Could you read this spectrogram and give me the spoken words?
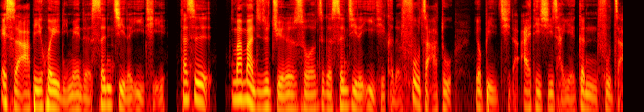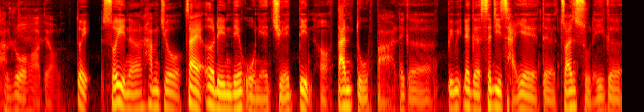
SRB 会议里面的生计的议题。但是慢慢的就觉得说，这个生计的议题可能复杂度。又比其他 ITC 产业更复杂，弱化掉了。对，所以呢，他们就在二零零五年决定哦，单独把那个 B 那个生技产业的专属的一个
